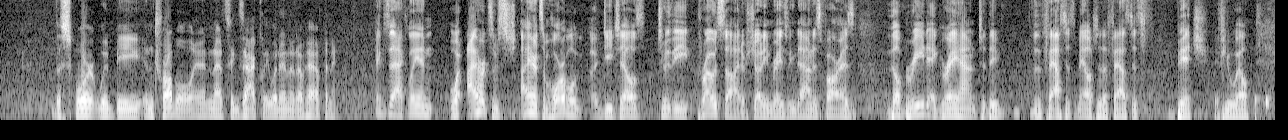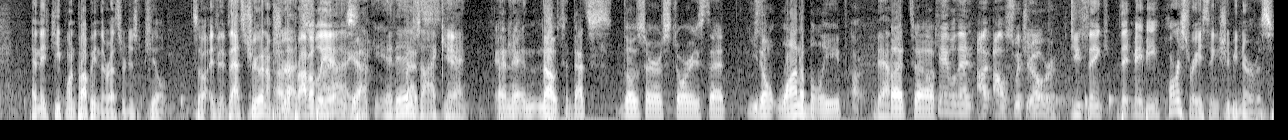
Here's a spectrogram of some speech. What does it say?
the sport would be in trouble, and that's exactly what ended up happening. Exactly, and what I heard some I heard some horrible uh, details to the pro side of shutting racing down, as far as they'll breed a greyhound to the the fastest male to the fastest bitch, if you will, and they keep one puppy and the rest are just killed. So if, if that's true, and I'm sure it probably uh, is, yeah. I c- it is. That's- I can't. I And, can't. and no, that's those are stories that you don't want to believe, Yeah. but uh, Okay, well then I, I'll switch it over. Do you think that maybe horse racing should be nervous?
